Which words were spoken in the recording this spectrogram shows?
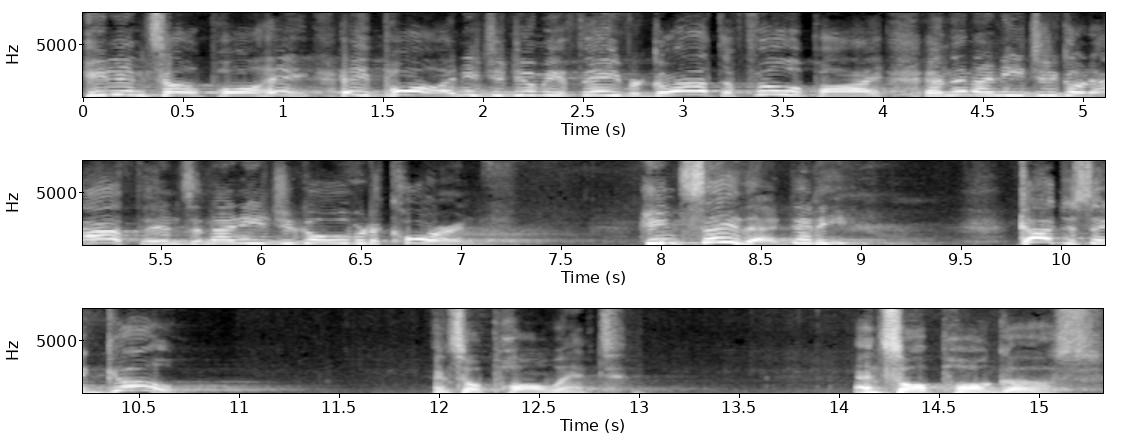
He didn't tell Paul, hey, hey, Paul, I need you to do me a favor. Go out to Philippi, and then I need you to go to Athens, and I need you to go over to Corinth. He didn't say that, did he? God just said, go. And so Paul went. And so Paul goes.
